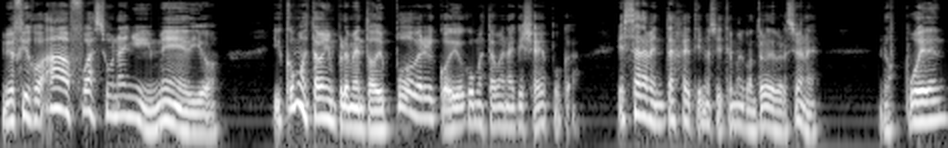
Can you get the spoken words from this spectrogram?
Y me fijo, ah, fue hace un año y medio. ¿Y cómo estaba implementado? Y puedo ver el código cómo estaba en aquella época. Esa es la ventaja que tiene un sistema de control de versiones. Nos pueden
